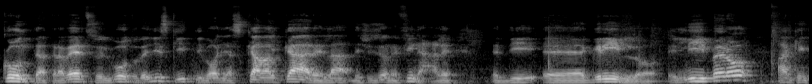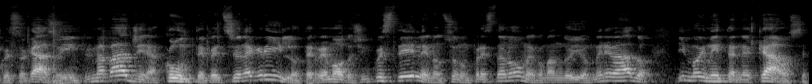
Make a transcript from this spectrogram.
Conte attraverso il voto degli iscritti voglia scavalcare la decisione finale di eh, Grillo libero, anche in questo caso in prima pagina, Conte pensiona Grillo, terremoto 5 Stelle, non sono un prestanome, comando io me ne vado, il movimento è nel caos.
